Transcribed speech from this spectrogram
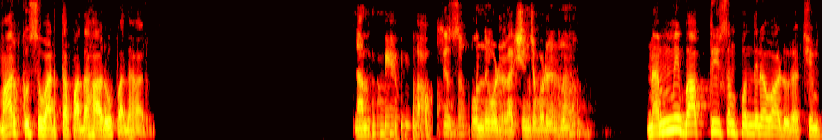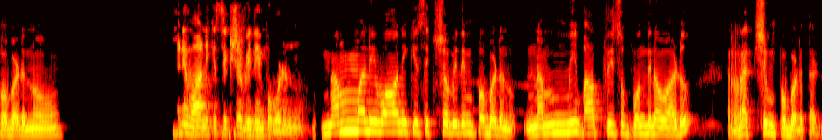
మార్కు సువార్త పదహారు పదహారు. నమ్మి బాప్తిసం పొందినవాడు రక్షించబడును. నమ్మి బాప్తీసం పొందినవాడు రక్షింపబడును. అని వానికి శిక్ష విధింపబడును. నమ్మని వానికి శిక్ష విధింపబడును. నమ్మి బాప్తీసం పొందినవాడు రక్షింపబడతాడు.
